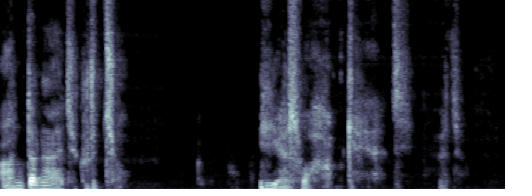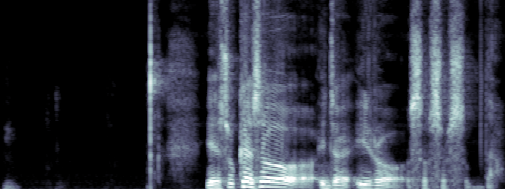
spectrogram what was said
안 떠나야지, 그렇죠? 예수와 함께 해야지, 그렇죠? 음. 예수께서 이제 일어섰습니다.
